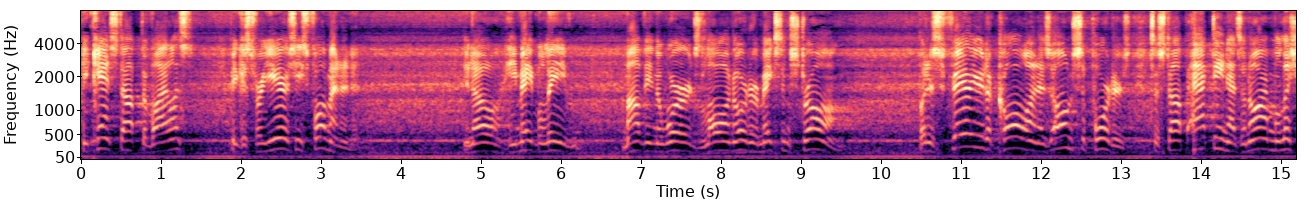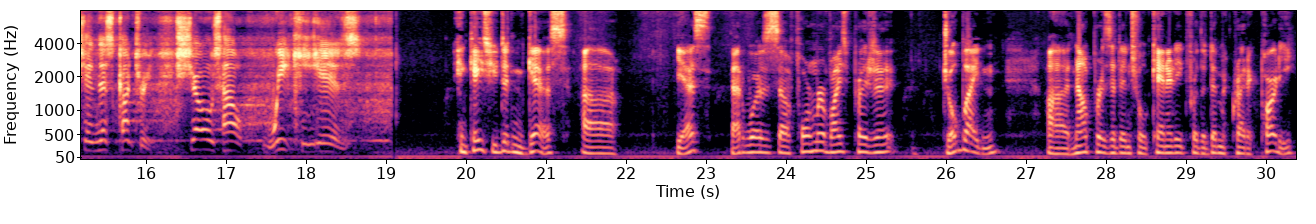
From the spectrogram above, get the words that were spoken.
He can't stop the violence because for years he's fomented it. You know, he may believe mouthing the words law and order makes him strong. But his failure to call on his own supporters to stop acting as an armed militia in this country shows how weak he is in case you didn't guess, uh, yes, that was uh, former Vice President Joe Biden, uh, now presidential candidate for the Democratic Party.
